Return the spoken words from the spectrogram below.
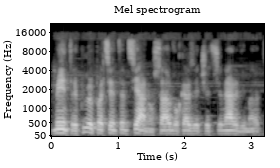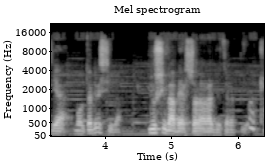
mentre più il paziente anziano, salvo casi eccezionali di malattia molto aggressiva, più si va verso la radioterapia. Ok,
